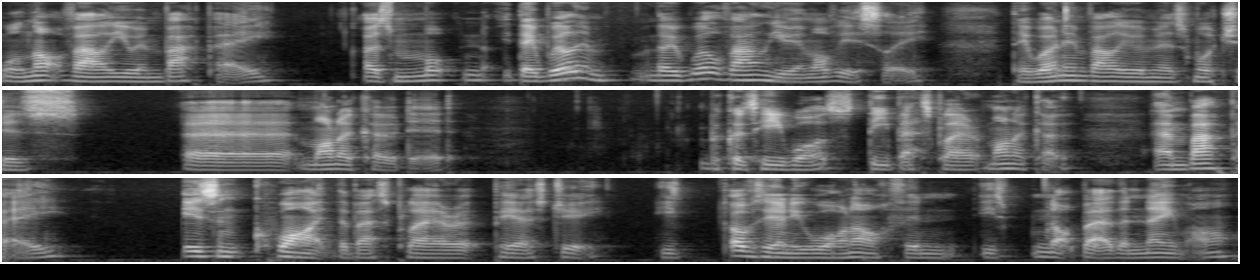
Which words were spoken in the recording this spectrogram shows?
will not value Mbappe as much. They will. They will value him. Obviously, they won't value him as much as uh, Monaco did because he was the best player at Monaco. Mbappe isn't quite the best player at PSG. He's obviously only one off, and he's not better than Neymar.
